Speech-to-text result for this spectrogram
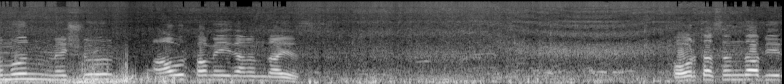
Batum'un meşhur Avrupa Meydanı'ndayız. Ortasında bir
